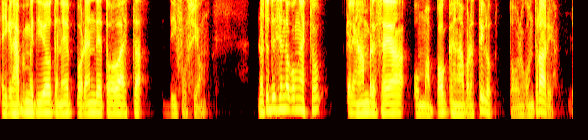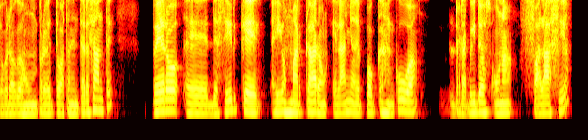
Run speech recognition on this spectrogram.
y que les ha permitido tener, por ende, toda esta difusión. No estoy diciendo con esto que el enjambre sea un más podcast, nada por el estilo, todo lo contrario. Yo creo que es un proyecto bastante interesante pero eh, decir que ellos marcaron el año de podcast en Cuba, repito, es una falacia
